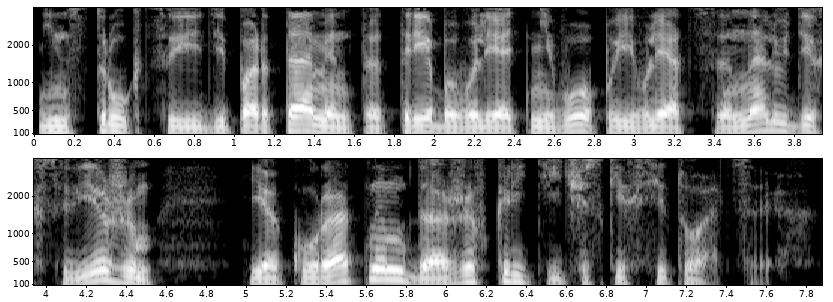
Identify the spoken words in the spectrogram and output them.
Инструкции департамента требовали от него появляться на людях свежим и аккуратным даже в критических ситуациях.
